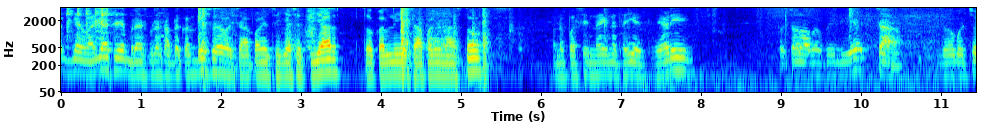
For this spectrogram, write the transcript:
અગિયાર વાગ્યા છે બ્રશ બ્રશ આપણે કરી દઈશું. હવે ચા પાણી થઈ ગયા છે તૈયાર. તો કરી લઈએ ચા પાણી નાસ્તો. અને પછી નહીને થઈએ રેડી તો ચાલો આપણે પી લઈએ ચા. જો બચ્ચો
